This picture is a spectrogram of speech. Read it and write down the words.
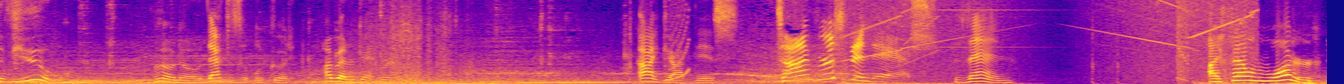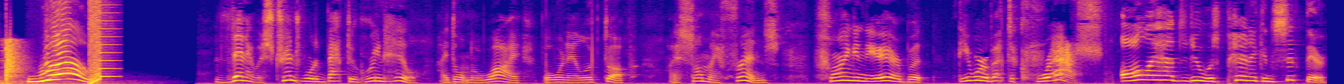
the view. Oh no, that doesn't look good. I better get ready. I got this. Time for a spin dash. Then I fell in water. Whoa! Then I was transported back to Green Hill. I don't know why, but when I looked up, I saw my friends flying in the air, but they were about to crash. All I had to do was panic and sit there,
